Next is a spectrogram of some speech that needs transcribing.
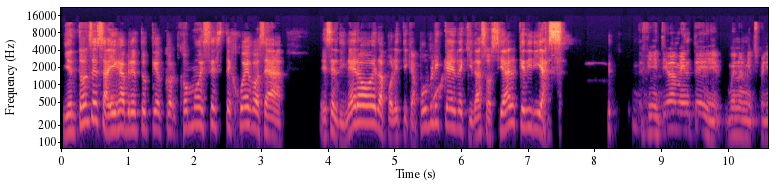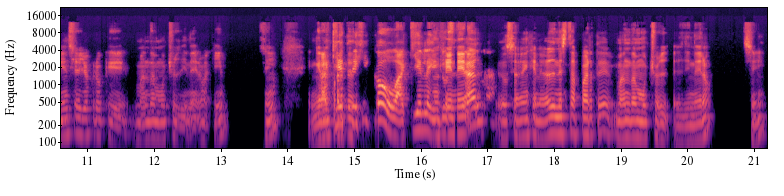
Y entonces ahí, Gabriel, ¿tú qué, cómo es este juego? O sea, ¿es el dinero, es la política pública, es la equidad social? ¿Qué dirías? Definitivamente, bueno, en mi experiencia yo creo que manda mucho el dinero aquí, ¿sí? En gran ¿Aquí en México o aquí en la en industria? general, o sea, en general en esta parte manda mucho el, el dinero, ¿sí?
